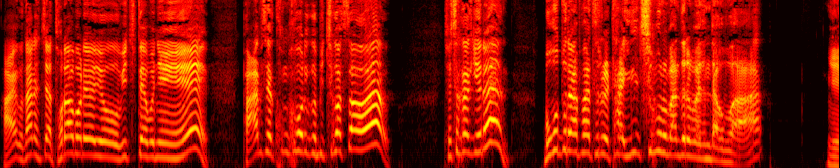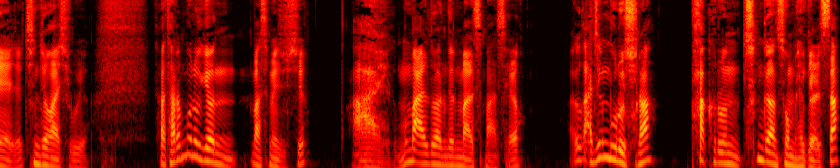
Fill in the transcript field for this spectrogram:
아이고 나는 진짜 돌아버려요 위치 때문에 밤새 쿵쿵거리고 미치겠어. 제 생각에는 모든 아파트를 다 1층으로 만들어봐야 된다고 봐. 예, 진정하시고요. 자 다른 분 의견 말씀해 주시죠. 아이고 뭐 말도 안 되는 말씀하세요. 아직 모르시나? 파크론 층간소음 해결사?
